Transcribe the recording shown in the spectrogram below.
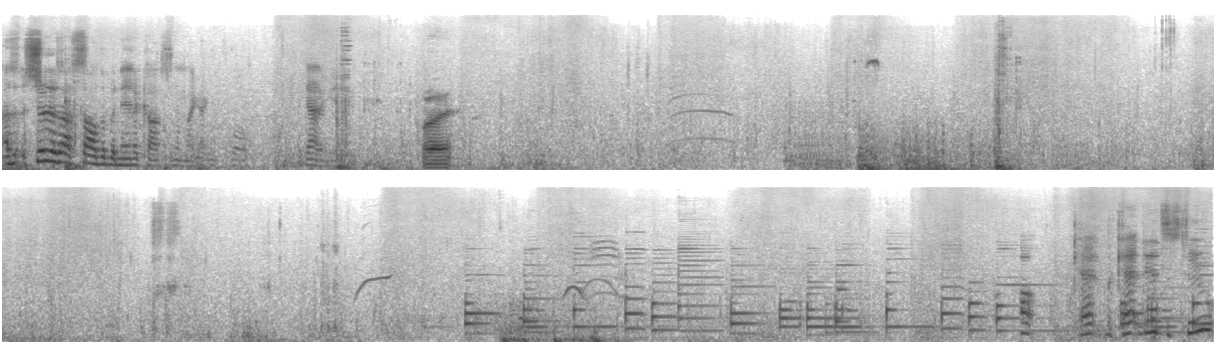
I, as, as soon as I saw the banana costume, I'm like, I, well, I gotta get it. Right. Cat dances too?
